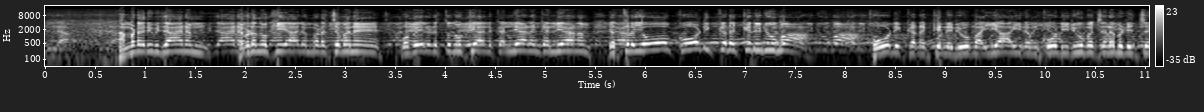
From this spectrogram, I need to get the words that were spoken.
അല്ല. നമ്മുടെ ഒരു വിചാരം എവിടെ നോക്കിയാലും പടച്ചവനെ മൊബൈൽ എടുത്ത് നോക്കിയാൽ കല്യാണം കല്യാണം എത്രയോ കോടിക്കണക്കിന് രൂപ. കോടിക്കണക്കിന് രൂപ അയ്യായിരം കോടി രൂപ ചെലവഴിച്ച്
